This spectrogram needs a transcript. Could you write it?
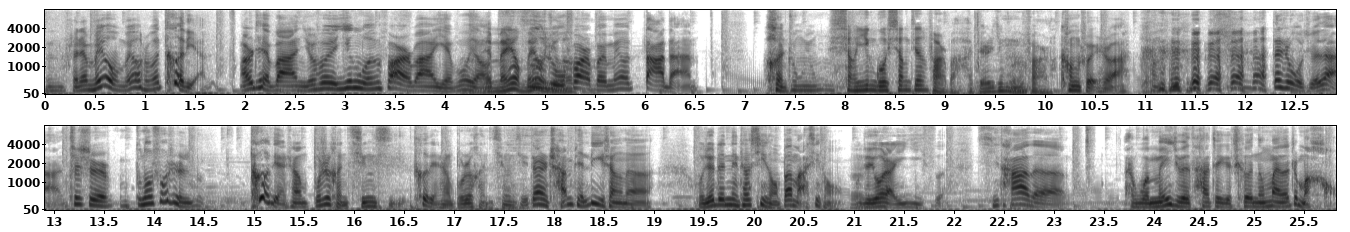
嗯，反正没有没有什么特点，而且吧，你就说英伦范儿吧，也不有，没有没有自主范儿吧，没有大胆，很中庸，像英国乡间范儿吧，还别是英伦范儿了，坑水是吧？但是我觉得啊，这是不能说是特点上不是很清晰，特点上不是很清晰，但是产品力上呢，我觉得那条系统斑马系统，我觉得有点意思，其他的。哎，我没觉得它这个车能卖得这么好，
